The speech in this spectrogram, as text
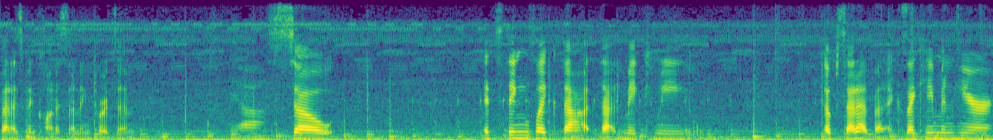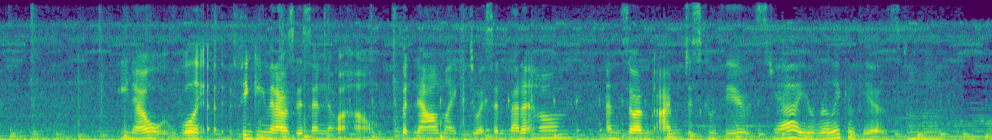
Bennett's been condescending towards him. Yeah. So it's things like that that make me upset at Bennett because I came in here, you know, willing, thinking that I was going to send Noah home. But now I'm like, do I send Bennett home? And so I'm, I'm just confused. Yeah, you're really confused. Mhm.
